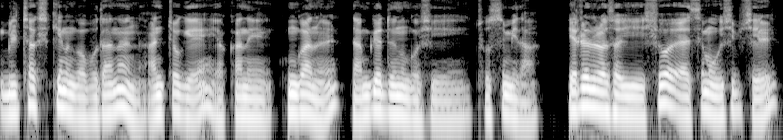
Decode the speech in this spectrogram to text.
밀착시키는 것보다는 안쪽에 약간의 공간을 남겨두는 것이 좋습니다. 예를 들어서 이 슈어 SM57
